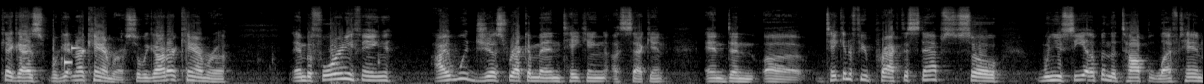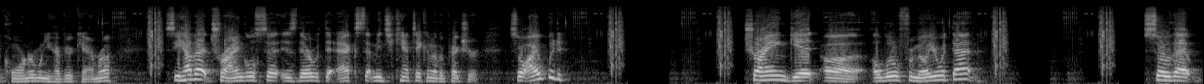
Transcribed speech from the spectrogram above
Okay, guys, we're getting our camera. So we got our camera. And before anything, I would just recommend taking a second and then uh, taking a few practice snaps. So when you see up in the top left-hand corner when you have your camera, see how that triangle set is there with the X? That means you can't take another picture. So I would try and get uh, a little familiar with that so that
